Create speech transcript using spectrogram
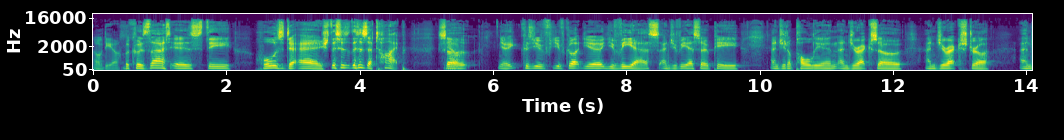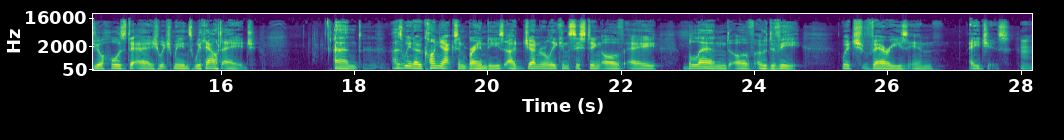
Oh dear. because that is the Hors d'Age. This is this is a type. So you know, because you've you've got your your VS and your VSOP and your Napoleon and your XO and your Extra and your Hors d'Age, which means without age. And mm. as we know, cognacs and brandies are generally consisting of a blend of eau de vie, which varies in ages. Hmm.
